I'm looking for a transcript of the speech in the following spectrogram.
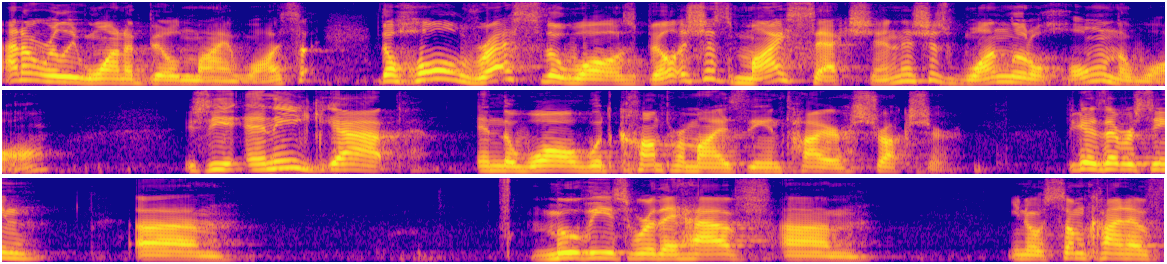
I don't really want to build my wall. It's, the whole rest of the wall is built. It's just my section. It's just one little hole in the wall. You see, any gap in the wall would compromise the entire structure. Have you guys ever seen um, movies where they have um, you know, some kind of,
